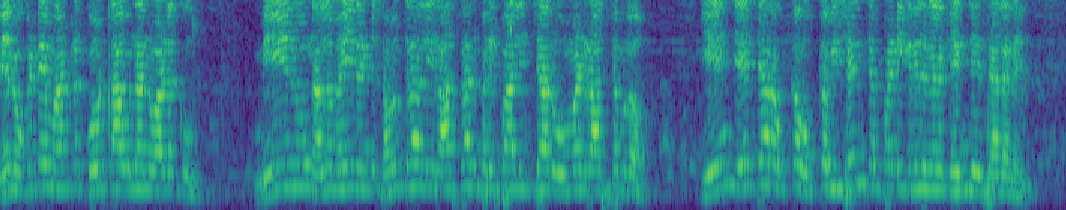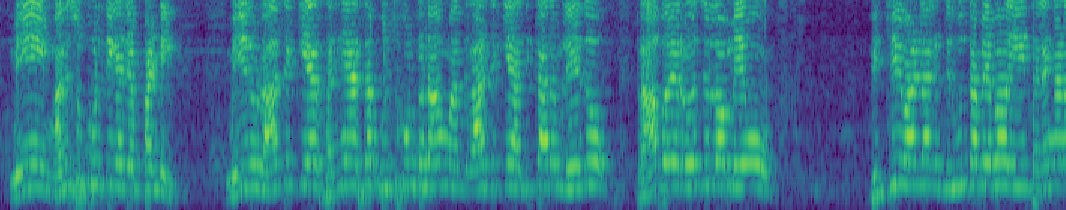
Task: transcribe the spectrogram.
నేను ఒకటే మాట కోరుతా ఉన్నాను వాళ్ళకు మీరు నలభై రెండు సంవత్సరాలు ఈ రాష్ట్రాన్ని పరిపాలించారు ఉమ్మడి రాష్ట్రంలో. ఏం చేశారో ఒక్క ఒక్క విషయం చెప్పండి గిరిజనులకు ఏం చేశారనేది మీ మనసు పూర్తిగా చెప్పండి. మీరు రాజకీయ సన్యాసం పుచ్చుకుంటున్నాం మాకు రాజకీయ అధికారం లేదు. రాబోయే రోజుల్లో మేము పిచ్చి వాళ్ళకి తిరుగుతామేమో ఈ తెలంగాణ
